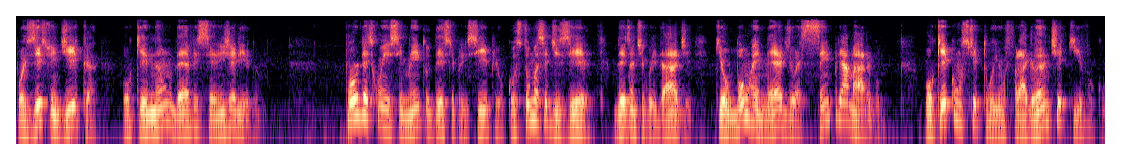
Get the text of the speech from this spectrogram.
pois isso indica o que não deve ser ingerido. Por desconhecimento deste princípio, costuma-se dizer, desde a antiguidade, que o bom remédio é sempre amargo, o que constitui um flagrante equívoco.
